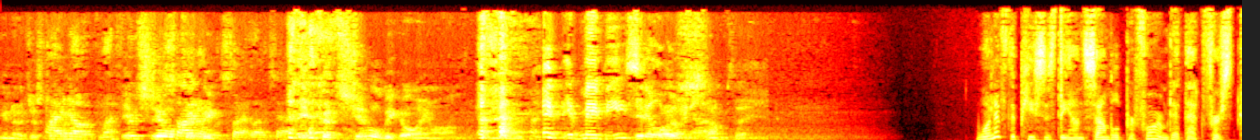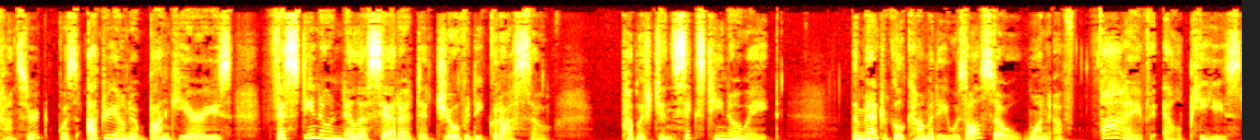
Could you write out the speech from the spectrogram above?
You know, just I know my It first still could recital be- was like, like that. it could still be going on. you know. It, it may be it still was going on. something. One of the pieces the ensemble performed at that first concert was Adriano Banchieri's Festino nella sera de Giovedì Grasso, published in 1608. The madrigal comedy was also one of five LPs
